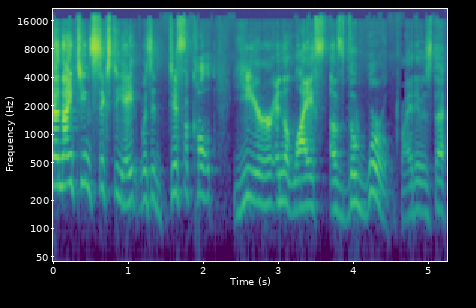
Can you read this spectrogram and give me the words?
Now, 1968 was a difficult year in the life of the world, right? It was the,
